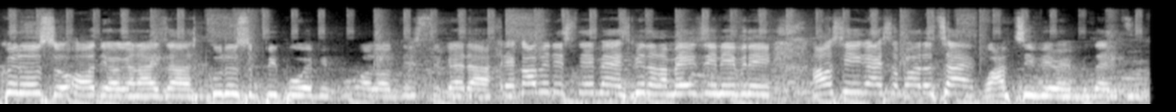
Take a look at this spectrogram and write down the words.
kudos to all the organizers. Kudos to people who put all of this together. They call me the statement. It's been an amazing evening. I'll see you guys some other time. WAP TV representing.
